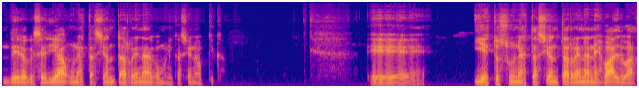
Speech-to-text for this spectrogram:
de lo que sería una estación terrena de comunicación óptica. Eh, y esto es una estación terrena en Svalbard,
